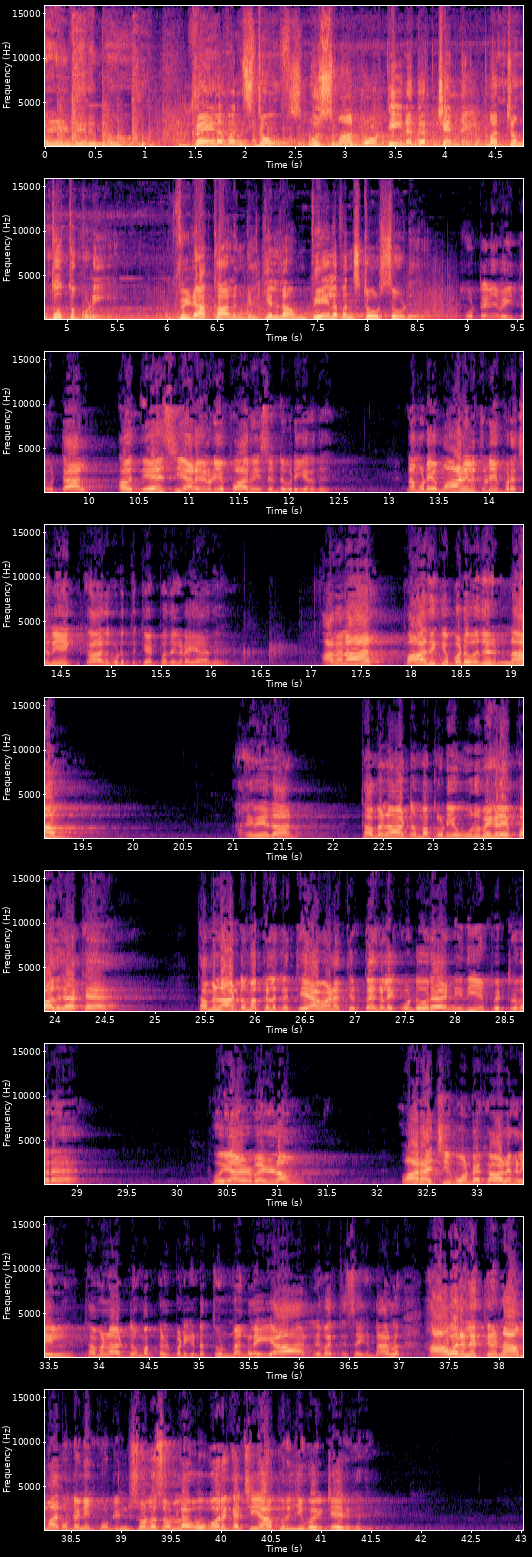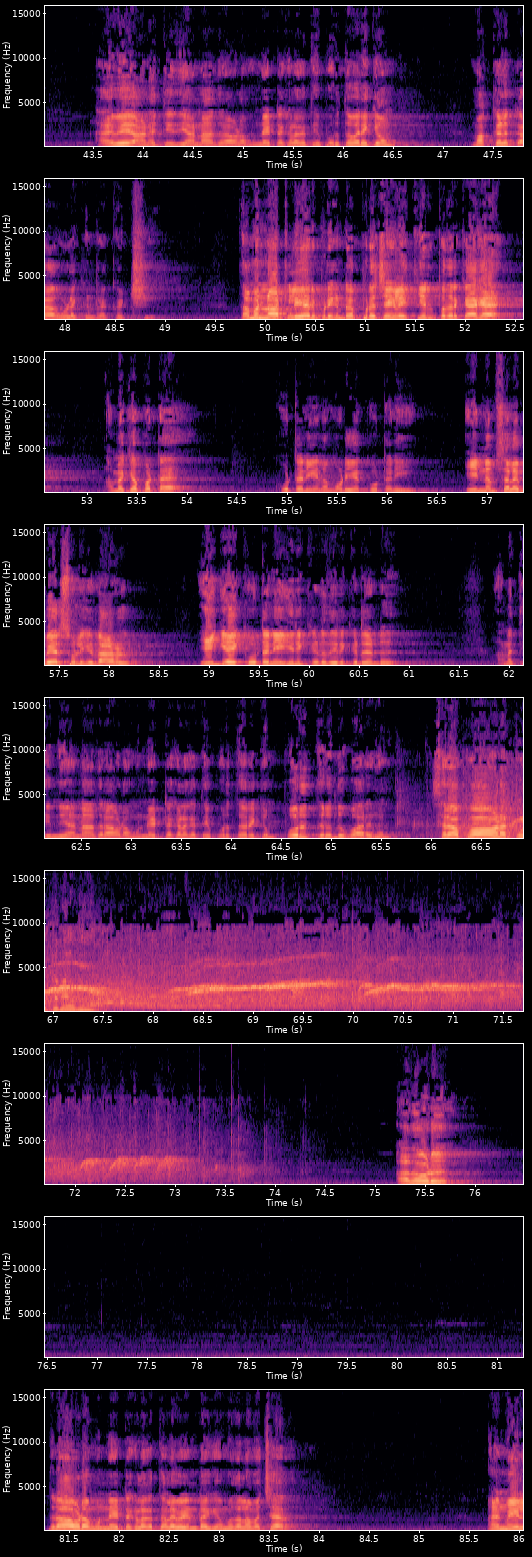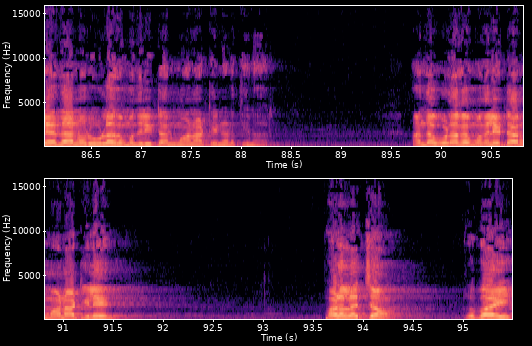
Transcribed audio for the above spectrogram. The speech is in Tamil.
மக்கள் விரும்பும். Velavan stores Usman road T Nagar Chennai மற்றும் தூத்துக்குடி. விழா காலங்கள் எல்லாம் வேலவன் ஸ்டோர்ஸோடு. கூட்டணி வைத்து விட்டால் அவர் தேசிய அளவிலுடைய பார்வை சென்று விடுகிறது. நம்முடைய மாநிலத்துடைய பிரச்சனையை காது கொடுத்து கேட்பது கிடையாது. அதனால் பாதிக்கப்படுவது நாம். ஆகவேதான் தமிழ்நாட்டு மக்களுடைய உரிமைகளை பாதுகாக்க தமிழ்நாட்டு மக்களுக்கு தேவையான திட்டங்களை கொண்டு வர நிதியை பெற்று வர புயல் வெள்ளம் வறட்சி போன்ற காலங்களில் தமிழ்நாட்டு மக்கள் படுகின்ற துன்பங்களை யார் நிவர்த்தி செய்கின்றார்களோ அவர்களுக்கு நாம் கூட்டணி கூட்டணி சொல்ல சொல்ல ஒவ்வொரு கட்சியா பிரிஞ்சு போயிட்டே இருக்குது. ஆகவே அனைத்து இந்திய அண்ணா திராவிட முன்னேற்ற கழகத்தை பொறுத்த வரைக்கும் மக்களுக்காக உழைக்கின்ற கட்சி தமிழ்நாட்டில் ஏற்படுகின்ற பிரச்சனைகளை தீர்ப்பதற்காக அமைக்கப்பட்ட கூட்டணி நம்முடைய கூட்டணி. இன்னும் சில பேர் சொல்லுகிறார்கள் எங்கே கூட்டணி இருக்கிறது இருக்கிறது என்று அனைத்து இந்திய அண்ணா திராவிட முன்னேற்ற கழகத்தை பொறுத்த வரைக்கும் பொறுத்திருந்து பாருங்கள். சிறப்பான கூட்டணி அமையும் அதோடு திராவிட முன்னேற்ற கழக தலைவர் இன்றைக்கு முதலமைச்சர். அண்மையிலே தான் ஒரு உலக முதலீட்டார் மாநாட்டை நடத்தினார். அந்த உலக முதலீட்டார் மாநாட்டிலே பல லட்சம் ரூபாய்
